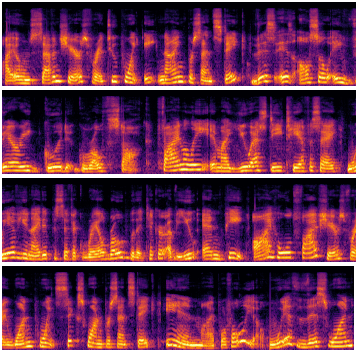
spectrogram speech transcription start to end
I own seven shares for a 2.89% stake. This is also a very good growth stock. Finally, in my USD TFSA, we have United Pacific Railroad with a ticker of UNP. I hold five shares for a 1.61% stake in my portfolio. With this one,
